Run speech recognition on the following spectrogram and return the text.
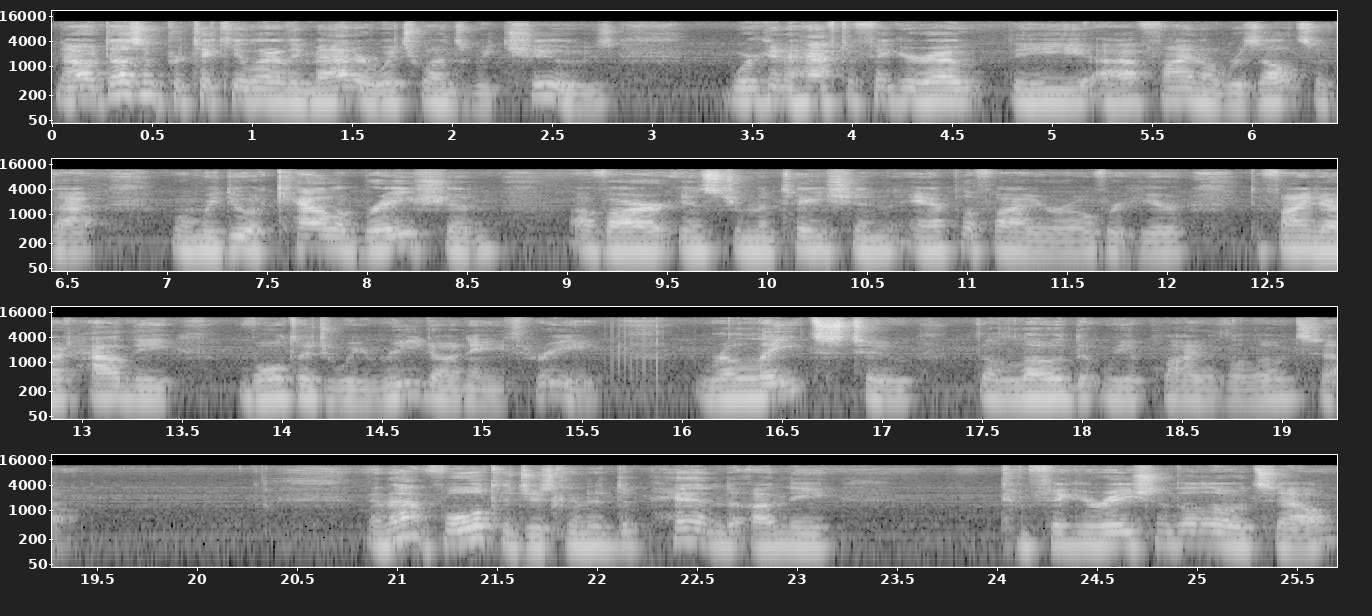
Now, it doesn't particularly matter which ones we choose. We're going to have to figure out the uh, final results of that when we do a calibration of our instrumentation amplifier over here to find out how the voltage we read on A3 relates to the load that we apply to the load cell. And that voltage is going to depend on the configuration of the load cell,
